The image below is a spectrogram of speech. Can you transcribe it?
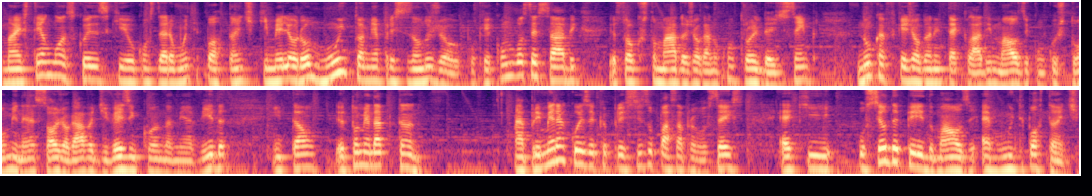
mas tem algumas coisas que eu considero muito importante que melhorou muito a minha precisão do jogo, porque como vocês sabem, eu sou acostumado a jogar no controle desde sempre. Nunca fiquei jogando em teclado e mouse com costume, né? Só jogava de vez em quando na minha vida. Então, eu tô me adaptando. A primeira coisa que eu preciso passar para vocês é que o seu DPI do mouse é muito importante.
